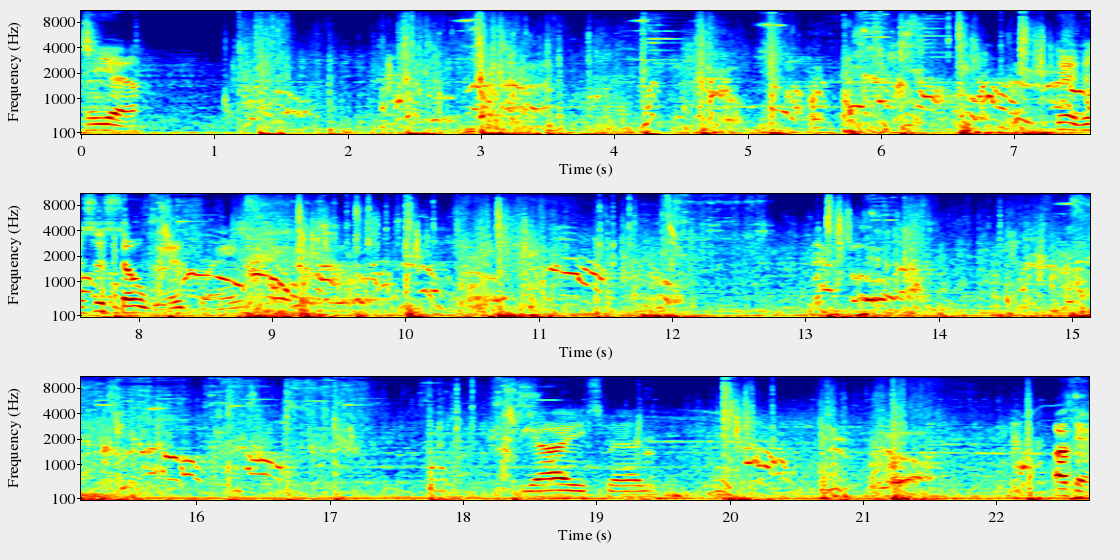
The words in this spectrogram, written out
But yeah. Dude, this is so weird playing. Yikes, man. Okay.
